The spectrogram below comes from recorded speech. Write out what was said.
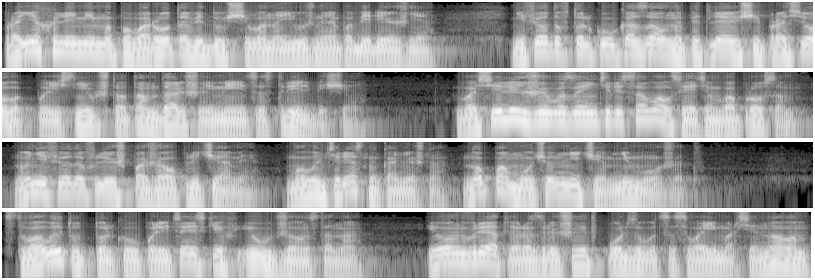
Проехали мимо поворота, ведущего на южное побережье. Нефедов только указал на петляющий проселок, пояснив, что там дальше имеется стрельбище. Василий живо заинтересовался этим вопросом, но Нефедов лишь пожал плечами. Мол, интересно, конечно, но помочь он ничем не может. Стволы тут только у полицейских и у Джонстона. И он вряд ли разрешит пользоваться своим арсеналом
